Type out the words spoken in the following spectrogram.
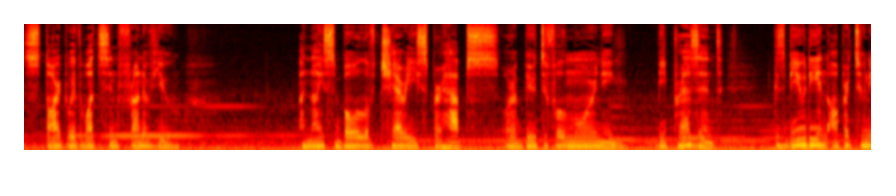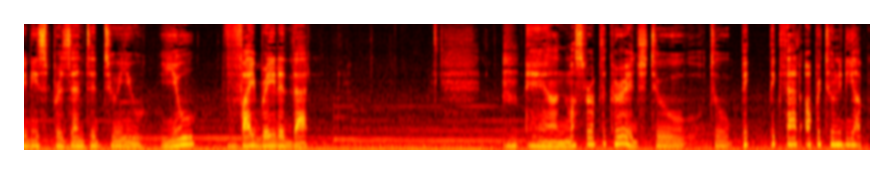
Start with what's in front of you. A nice bowl of cherries, perhaps, or a beautiful morning. Be present because beauty and opportunities presented to you. You vibrated that. and muster up the courage to to pick pick that opportunity up.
